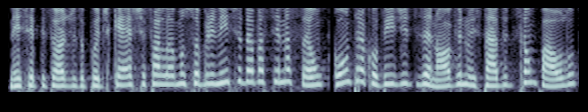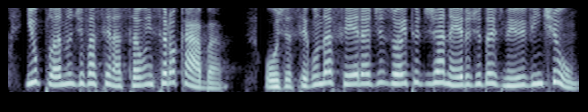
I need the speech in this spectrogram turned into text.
Nesse episódio do podcast, falamos sobre o início da vacinação contra a Covid-19 no estado de São Paulo e o plano de vacinação em Sorocaba. Hoje é segunda-feira, 18 de janeiro de 2021.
